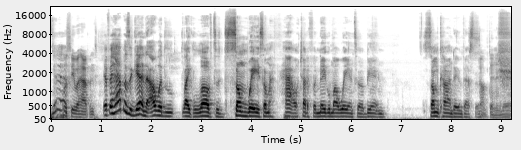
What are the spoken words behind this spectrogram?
Yeah, We'll see what happens. if it happens again, I would like love to some way somehow try to finagle my way into being some kind of investor. Something in there.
